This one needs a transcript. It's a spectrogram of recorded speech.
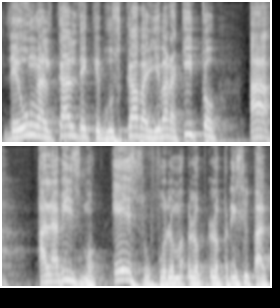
de un alcalde que buscaba llevar a Quito a al abismo. Eso fue lo, principal.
